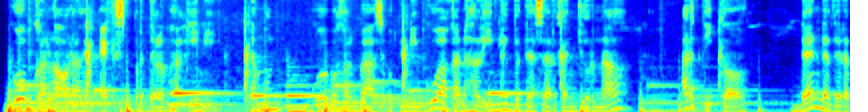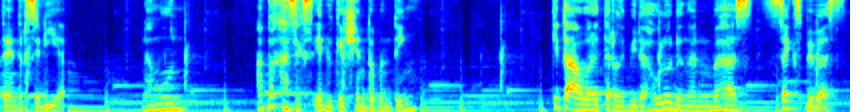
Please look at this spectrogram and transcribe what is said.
Gue bukanlah orang yang expert dalam hal ini, namun gue bakal bahas opini gue akan hal ini berdasarkan jurnal, artikel, dan data-data yang tersedia. Namun, apakah sex education itu penting? Kita awali terlebih dahulu dengan membahas seks bebas.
